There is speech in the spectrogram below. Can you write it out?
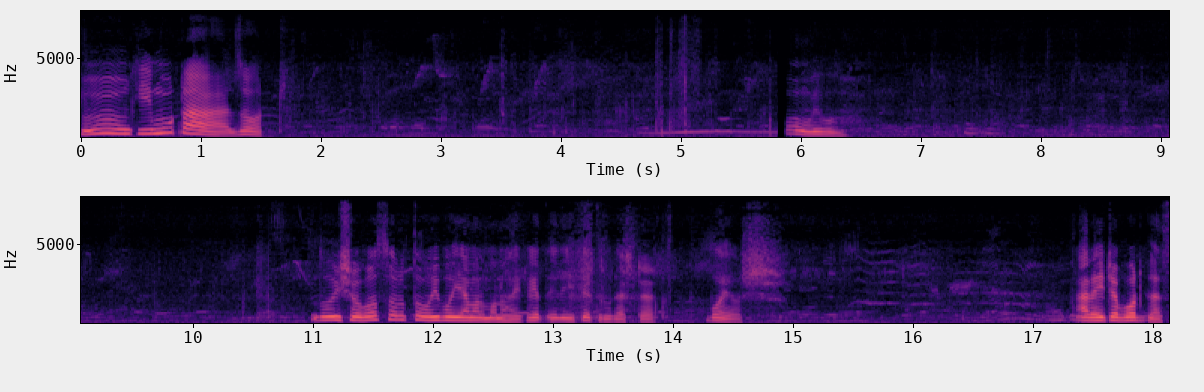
হুম, কি মোটা, জট। দুইশো বছর তো ওই বই আমার মনে হয় এই তেঁতুল গাছটার বয়স। আর এইটা বট গাছ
